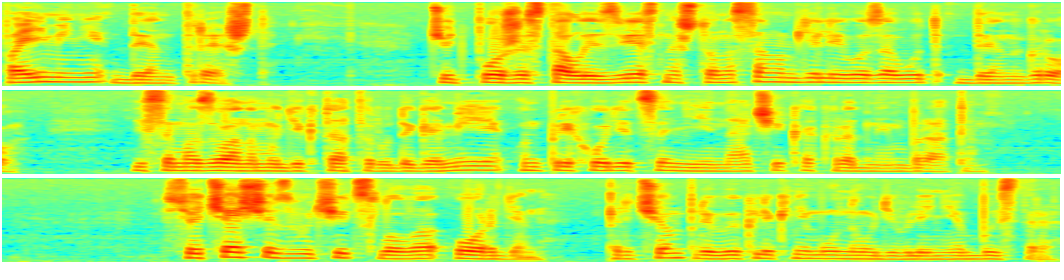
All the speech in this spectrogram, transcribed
по имени Дэн Трэшт. Чуть позже стало известно, что на самом деле его зовут Дэн Гро, и самозваному диктатору Дагомея он приходится не иначе, как родным братом. Все чаще звучит слово «орден», причем привыкли к нему на удивление быстро.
